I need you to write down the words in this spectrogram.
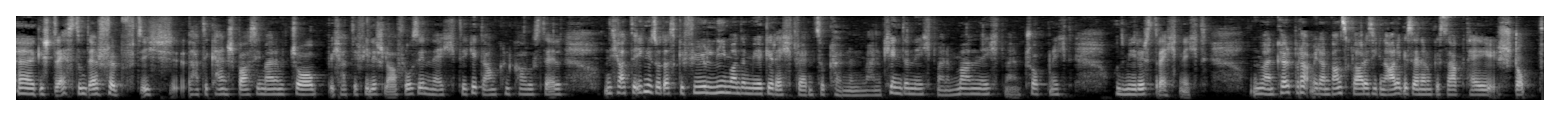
Äh, gestresst und erschöpft. Ich hatte keinen Spaß in meinem Job. Ich hatte viele schlaflose Nächte, Gedankenkarussell. Und ich hatte irgendwie so das Gefühl, niemandem mehr gerecht werden zu können. Meinen Kindern nicht, meinem Mann nicht, meinem Job nicht und mir erst recht nicht. Und mein Körper hat mir dann ganz klare Signale gesendet und gesagt, hey, stopp,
